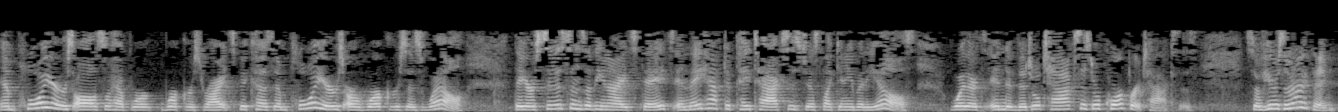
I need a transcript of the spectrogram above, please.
Employers also have work, workers' rights because employers are workers as well. They are citizens of the United States and they have to pay taxes just like anybody else, whether it's individual taxes or corporate taxes. So here's another thing.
